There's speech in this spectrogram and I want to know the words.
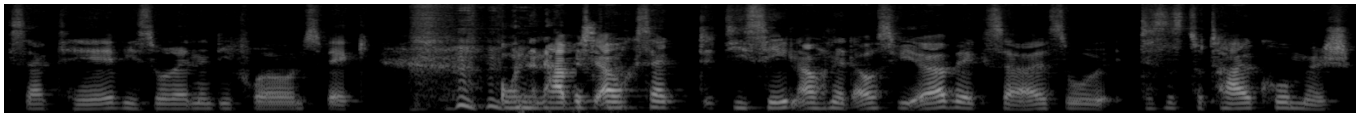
gesagt: „Hä, wieso rennen die vor uns weg?“ Und dann habe ich auch gesagt: „Die sehen auch nicht aus wie Urbexer, also das ist total komisch.“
